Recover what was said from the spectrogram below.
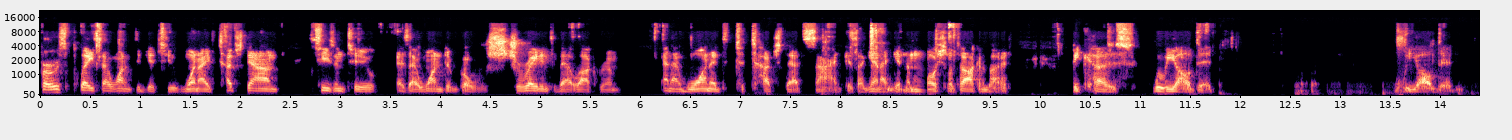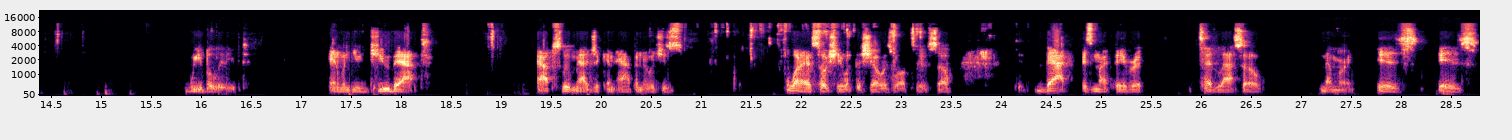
first place I wanted to get to when I touched down season two, as I wanted to go straight into that locker room. And I wanted to touch that sign because, again, I'm getting emotional talking about it because we all did. We all did. We believed. And when you do that, absolute magic can happen, which is what I associate with the show as well too. So that is my favorite Ted Lasso memory is is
